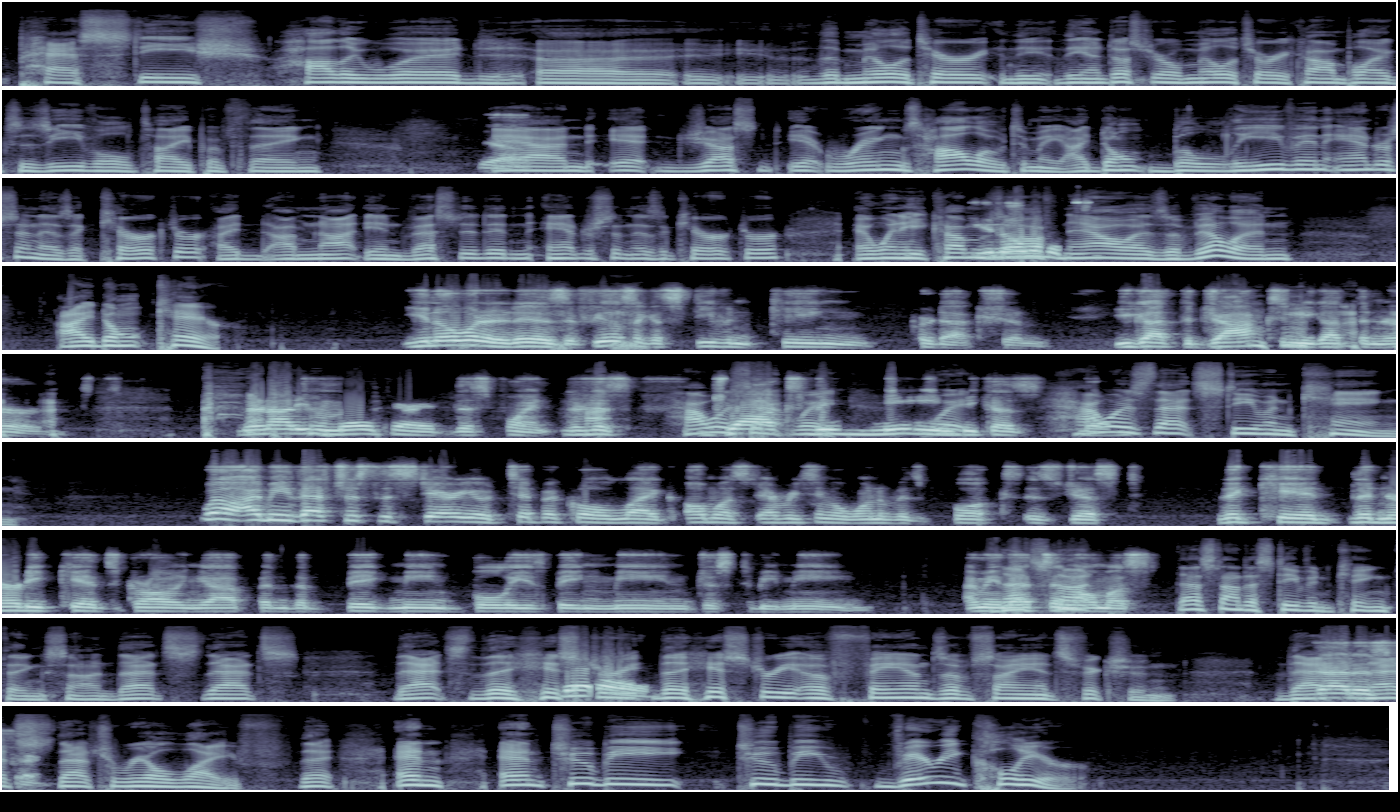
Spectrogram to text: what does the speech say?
pastiche Hollywood, uh, the military, the, the industrial military complex is evil type of thing and it just it rings hollow to me. I don't believe in Anderson as a character. I, I'm not invested in Anderson as a character, and when he comes You know off now as a villain, I don't care. You know what it is? It feels like a Stephen King production. You got the jocks and you got the nerds. They're not even military at this point. They're just how is jocks that? Wait, being mean wait, because how well, is that Stephen King? Well, I mean, that's just the stereotypical, like almost every single one of his books is just the kid, the nerdy kids growing up and the big mean bullies being mean just to be mean. I mean, That's that's, an almost That's not a Stephen King thing, son. That's that's that's the history No. the history of fans of science fiction. That, That is that's fair. that's real life. That and and to be to be very clear,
